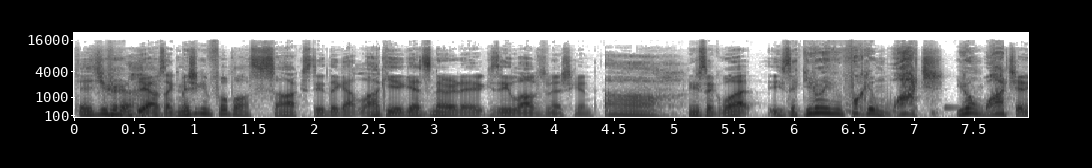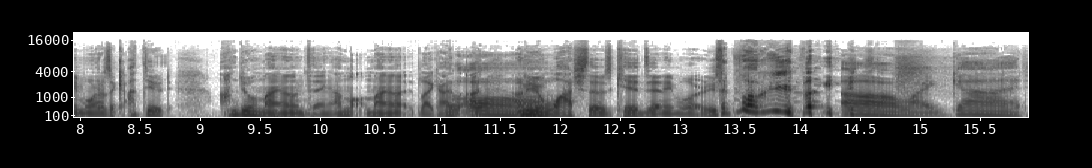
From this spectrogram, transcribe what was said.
did you really? Yeah, I was like, Michigan football sucks, dude. They got lucky against Notre Dame because he loves Michigan. Oh, And he's like, what? He's like, you don't even fucking watch. You don't watch anymore. I was like, oh, dude, I'm doing my own thing. I'm on my own. Like, I, I, I don't even Oh. watch those kids anymore. He's like, fuck you. Like, oh my god.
